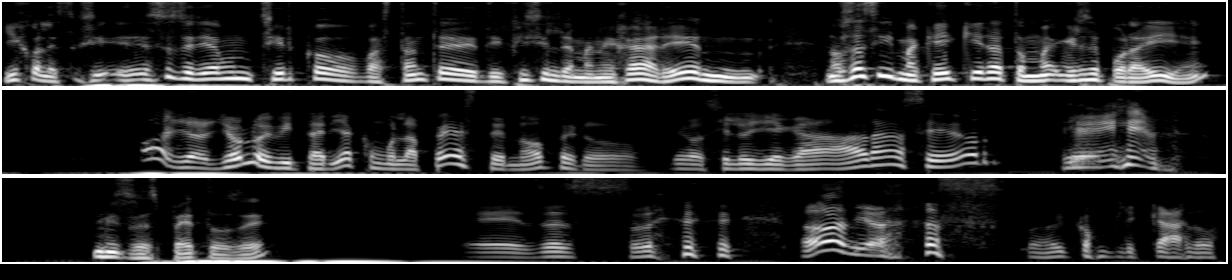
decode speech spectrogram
Híjoles, eso sería un circo bastante difícil de manejar, ¿eh? No sé si McKay quiera tomar, irse por ahí, ¿eh? yo, lo evitaría como la peste, ¿no? Pero, digo, si lo llegara a hacer, Mis respetos, ¿eh? Es, es... oh, Dios, muy complicado.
